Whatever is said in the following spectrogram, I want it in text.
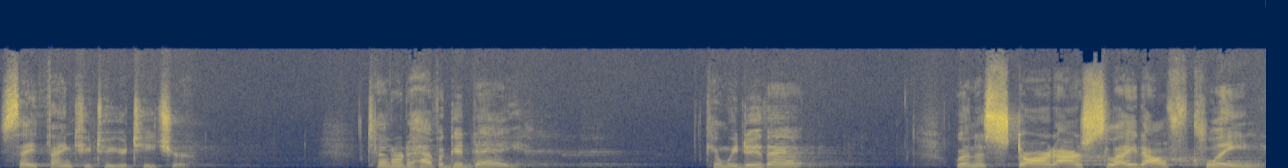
Say thank you to your teacher. Tell her to have a good day. Can we do that? We're going to start our slate off clean,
